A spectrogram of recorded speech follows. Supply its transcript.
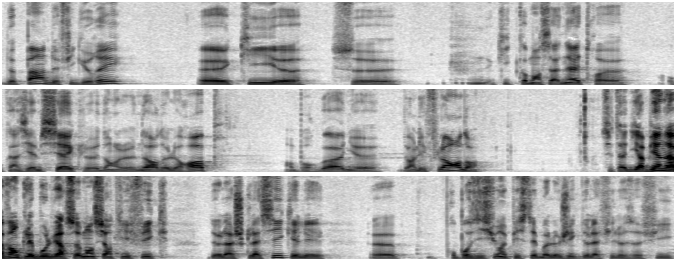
de peindre, de figurer, euh, qui, euh, qui, commence à naître euh, au XVe siècle dans le nord de l'Europe, en Bourgogne, dans les Flandres, c'est-à-dire bien avant que les bouleversements scientifiques de l'âge classique et les propositions épistémologiques de la philosophie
